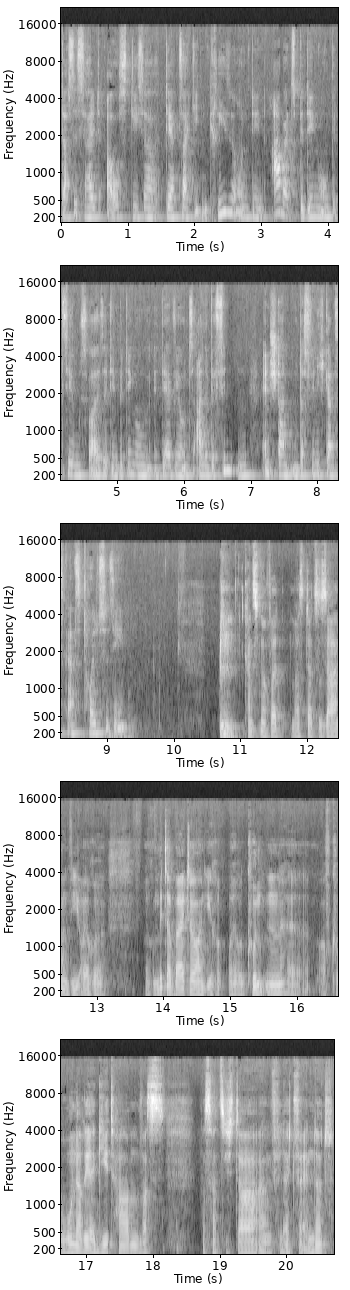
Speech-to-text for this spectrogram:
das ist halt aus dieser derzeitigen Krise und den Arbeitsbedingungen beziehungsweise den Bedingungen, in der wir uns alle befinden, entstanden. Und das finde ich ganz, ganz toll zu sehen. Kannst du noch was dazu sagen, wie eure, eure Mitarbeiter und ihre, eure Kunden äh, auf Corona reagiert haben? Was, was hat sich da äh, vielleicht verändert?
